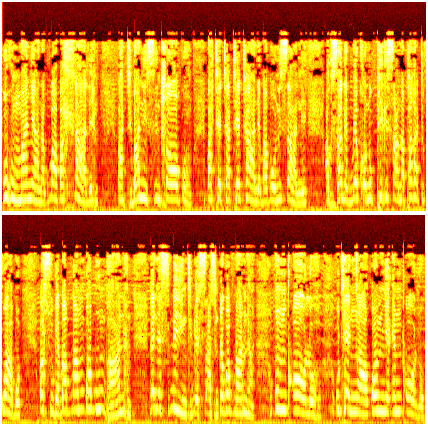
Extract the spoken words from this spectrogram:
kukumanyana kuba bahlale badibanise inhloko bathethathethane babonisane akuzange kube khona ukuphikisana phakathi kwabo basuke babumbana benesibindi besazi into kwakubana umqolo uthe nca komnye emqolo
